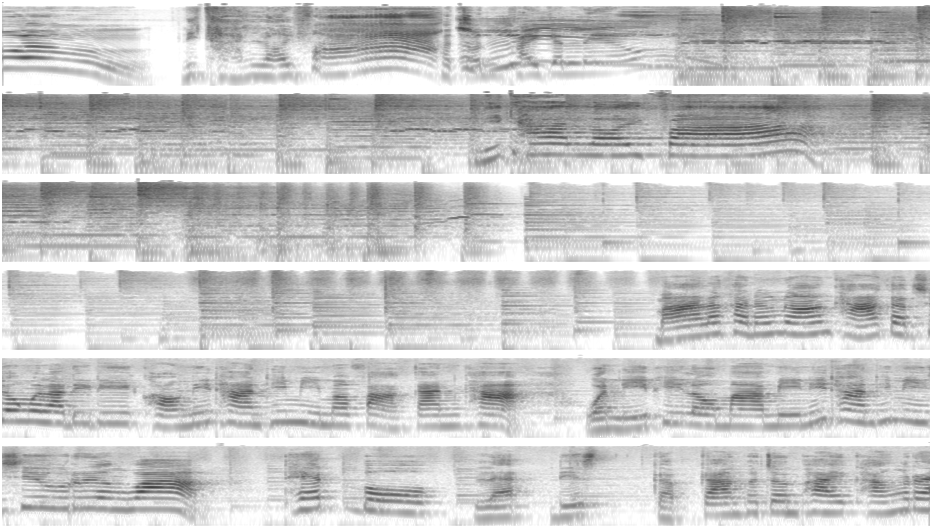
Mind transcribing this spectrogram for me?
วง นิทานลอยฟ้าผจญภัยกันแล้ว นิทานลอยฟ้า มาแล้วค่ะน้องๆค่ะกับช่วงเวลาดีๆ ของนิทานที่มีมาฝากกันค่ะ วันนี้พี่เรามามีนิทานที่มีชื่อเรื่องว่าเท็ดโบและดิสกับการผจญภัยครั้งแร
